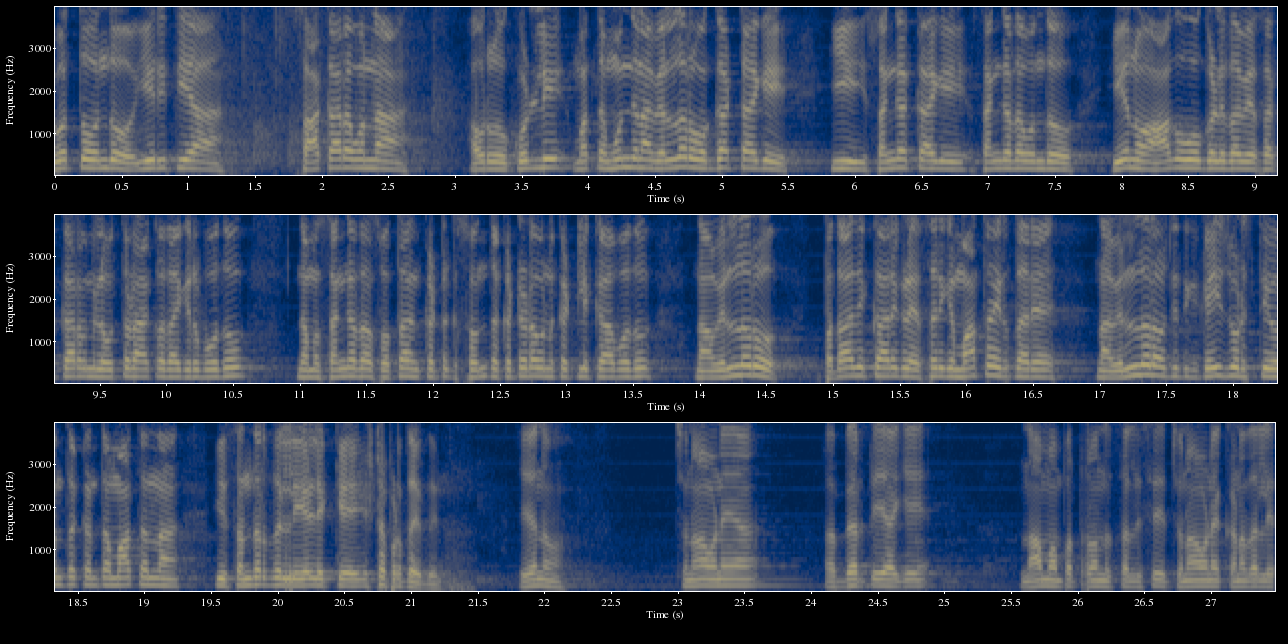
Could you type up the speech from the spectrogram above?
ಇವತ್ತು ಒಂದು ಈ ರೀತಿಯ ಸಹಕಾರವನ್ನು ಅವರು ಕೊಡಲಿ, ಮತ್ತು ಮುಂದೆ ನಾವೆಲ್ಲರೂ ಒಗ್ಗಟ್ಟಾಗಿ ಈ ಸಂಘಕ್ಕಾಗಿ ಸಂಘದ ಒಂದು ಏನು ಆಗುಹೋಗುಗಳಿದ್ದಾವೆ ಸರ್ಕಾರದ ಮೇಲೆ ಒತ್ತಡ ಹಾಕೋದಾಗಿರ್ಬೋದು, ನಮ್ಮ ಸಂಘದ ಸ್ವತಃ ಕಟ್ಟ, ಸ್ವಂತ ಕಟ್ಟಡವನ್ನು ಕಟ್ಟಲಿಕ್ಕೆ ಆಗ್ಬೋದು, ನಾವೆಲ್ಲರೂ ಪದಾಧಿಕಾರಿಗಳ ಹೆಸರಿಗೆ ಮಾತ್ರ ಇರ್ತಾರೆ, ನಾವೆಲ್ಲರೂ ಅವ್ರ ಜೊತೆಗೆ ಕೈ ಜೋಡಿಸ್ತೀವಿ ಅಂತಕ್ಕಂಥ ಮಾತನ್ನು ಈ ಸಂದರ್ಭದಲ್ಲಿ ಹೇಳಲಿಕ್ಕೆ ಇಷ್ಟಪಡ್ತಾ ಇದ್ದೇನೆ. ಏನು, ಚುನಾವಣೆಯ ಅಭ್ಯರ್ಥಿಯಾಗಿ ನಾಮಪತ್ರವನ್ನು ಸಲ್ಲಿಸಿ ಚುನಾವಣೆ ಕಣದಲ್ಲಿ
